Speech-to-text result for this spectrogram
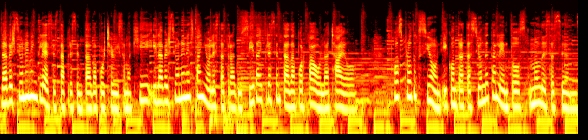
La versión en inglés está presentada por Teresa McKee y la versión en español está traducida y presentada por Paola Tile. Postproducción y contratación de talentos Melissa Sims.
